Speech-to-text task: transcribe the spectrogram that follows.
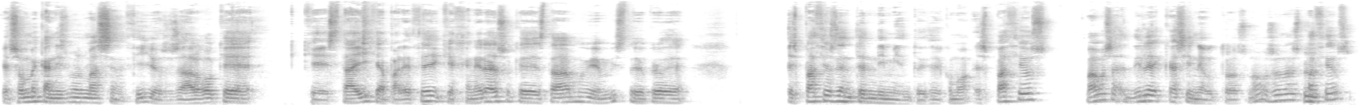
que son mecanismos más sencillos. O sea, algo que, que está ahí, que aparece y que genera eso que está muy bien visto. Yo creo de espacios de entendimiento. Dices, como espacios, vamos a dile casi neutros, ¿no? Son espacios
